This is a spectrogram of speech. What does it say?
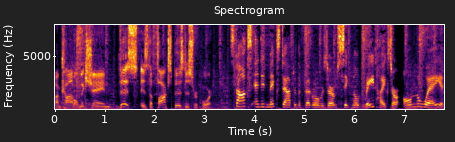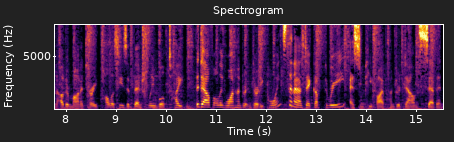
I'm Connell McShane. This is the Fox Business Report. Stocks ended mixed after the Federal Reserve signaled rate hikes are on the way and other monetary policies eventually will tighten. The Dow falling 130 points, the Nasdaq up 3, S&P 500 down 7.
